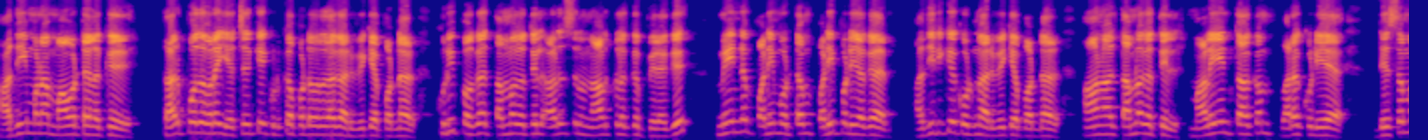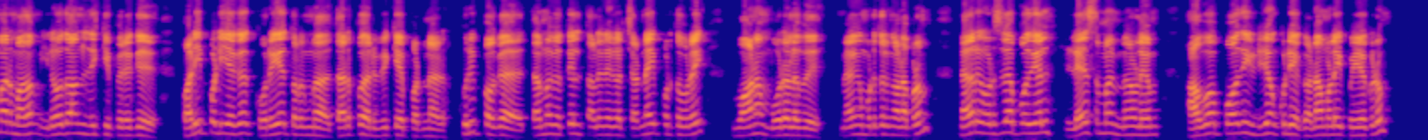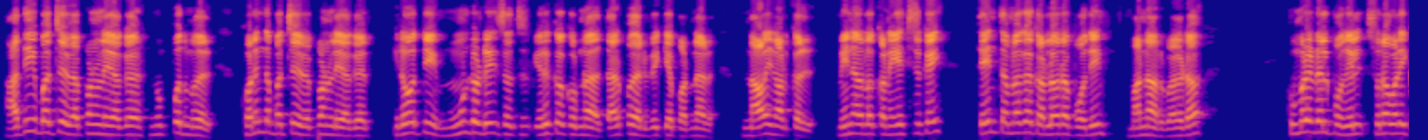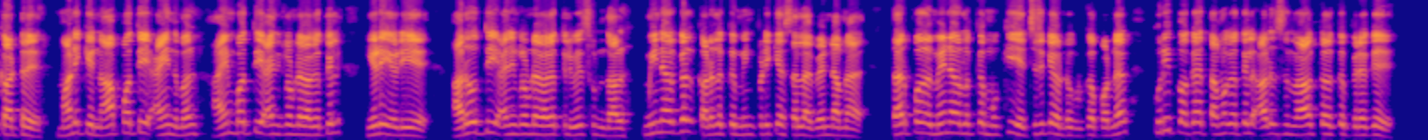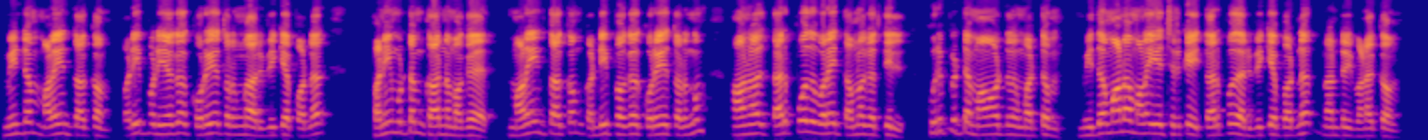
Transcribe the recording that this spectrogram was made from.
அதிகமான மாவட்டங்களுக்கு தற்போது வரை எச்சரிக்கை கொடுக்கப்பட்டு வருவதாக அறிவிக்கப்பட்டனர். குறிப்பாக தமிழகத்தில் அடுத்த சில நாட்களுக்கு பிறகு மீண்டும் பனிமூட்டம் படிப்படியாக அதிகரிக்கக்கூடும் அறிவிக்கப்பட்டனர் ஆனால் தமிழகத்தில் மழையின் தாக்கம் வரக்கூடிய டிசம்பர் மாதம் இருபதாம் தேதிக்கு பிறகு படிப்படியாக குறைய தொடங்க தற்போது அறிவிக்கப்பட்டனர். குறிப்பாக தமிழகத்தில் தலைநகர் சென்னை பொறுத்தவரை வானம் ஓரளவு மேகமூட்டத்துடன் காணப்படும். நகரின் ஒரு சில பகுதிகள் லேசமன் மின்நிலையம் அவ்வப்போது இடியக்கூடிய கனமழை பெய்யக்கூடும். அதிகபட்ச வெப்பநிலையாக முப்பது முதல் குறைந்தபட்ச வெப்பநிலையாக இருபத்தி மூன்று டிகிரி செல்சியஸ் இருக்கக்கூடும் தற்போது அறிவிக்கப்பட்டனர். நாளை நாட்கள் மீனவர்களுக்கான எச்சரிக்கை தென் தமிழக கடலோர பகுதி மன்னார் வருடா குமரடல் பகுதியில் சுறவழி காற்று மணிக்கு நாற்பத்தி ஐந்து முதல் ஐம்பத்தி ஐந்து கிலோமீட்டர் வேகத்தில் இடையிடையே அறுபத்தி ஐந்து கிலோமீட்டர் வேகத்தில் வீசுகின்றால் மீனவர்கள் கடலுக்கு மீன் பிடிக்க செல்ல வேண்டாம் என தற்போது மீனவர்களுக்கு முக்கிய எச்சரிக்கை ஒன்று கொடுக்கப்பட்டனர். குறிப்பாக தமிழகத்தில் அடுத்த நாட்களுக்கு பிறகு மீண்டும் மழையின் தாக்கம் படிப்படியாக குறைய தொடங்கும் அறிவிக்கப்பட்டனர். பனிமூட்டம் காரணமாக மழையின் தாக்கம் கண்டிப்பாக குறைய தொடங்கும். ஆனால் தற்போது வரை தமிழகத்தில் குறிப்பிட்ட மாவட்டங்களுக்கு மட்டும் மிதமான மழை எச்சரிக்கை தற்போது அறிவிக்கப்பட்டனர். நன்றி வணக்கம்.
